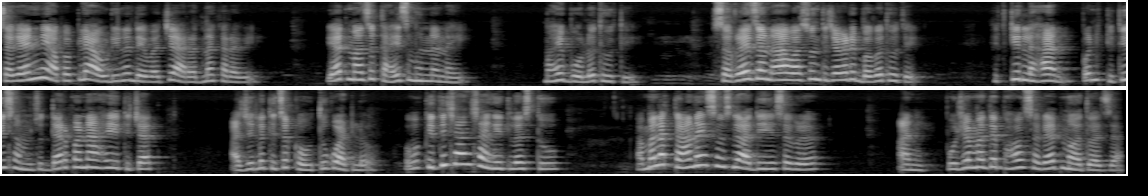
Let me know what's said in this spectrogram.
सगळ्यांनी आपापल्या आवडीनं देवाची आराधना करावी. यात माझं काहीच म्हणणं नाही. माही बोलत होती. सगळेजण आ वाचून तिच्याकडे बघत होते. इतकी लहान पण किती समजूतदारपणा आहे तिच्यात. आजीला तिचं कौतुक वाटलं. अगं किती छान सांगितलंस तू. आम्हाला का नाही सुचलं आधी हे सगळं? आणि पूजेमध्ये भाव सगळ्यात महत्त्वाचा.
